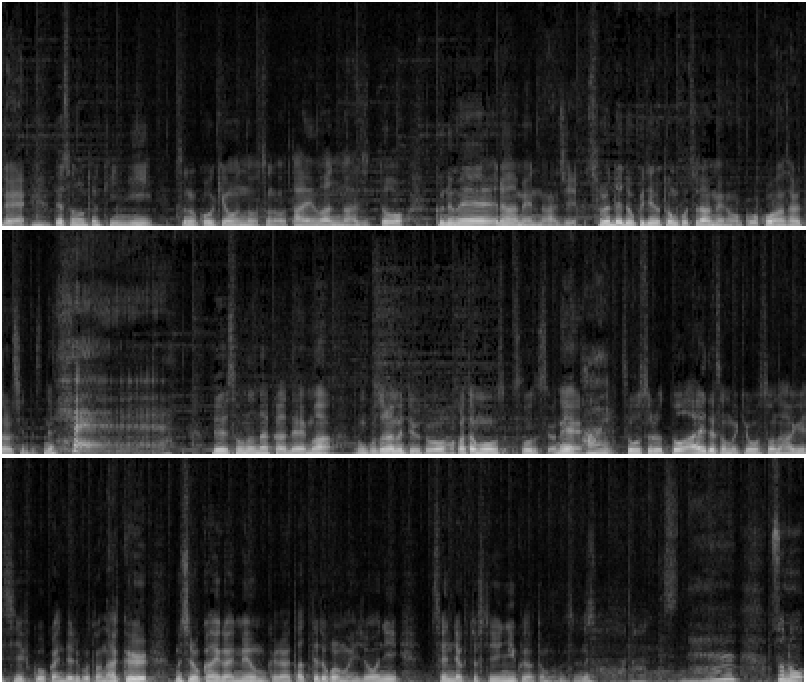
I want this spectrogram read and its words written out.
て、うんうん、でその時にその故郷のその台湾の味と久留米ラーメンの味、それで独自の豚骨ラーメンをこう考案されたらしいんですね。へーでその中で、まあ、豚骨ラーメンというと博多もそうですよね、はい、そうするとあえてその競争の激しい福岡に出ることなくむしろ海外に目を向けられたっていうところも非常に戦略としてユニークだと思うんですよね。そうなんですね。その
